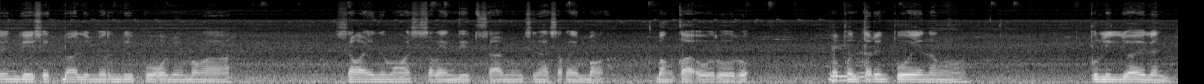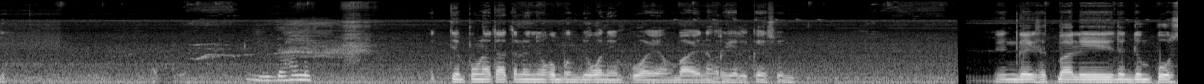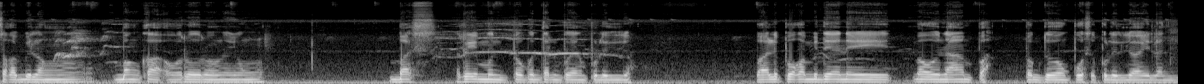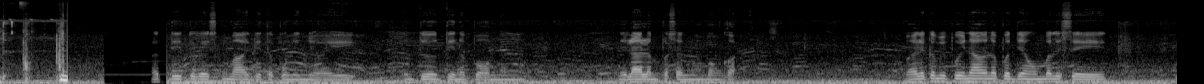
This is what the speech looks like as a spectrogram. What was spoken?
Yun guys at bali meron din po kami mga sakay ng mga sasakyan dito sa aming sinasakay bang bangka o roro. Papunta rin po yan ng Pulilio Island. Dahan eh. At yan pong natatanong nyo kabundukan na yan po ay ang bayan ng Real Quezon. Yun guys at bali nandun po sa kabilang bangka o roro na yung bus Raymond papunta rin po yan ng Pulilio. Bali po kami din ay maunahan pa pagdoong po sa Pulilio Island. At dito guys kung makikita po ninyo ay unti-unti na po kami nilalampasan ng bangka. Bali kami po inauna po diyang umalis eh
